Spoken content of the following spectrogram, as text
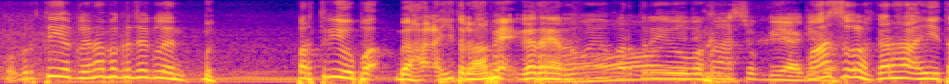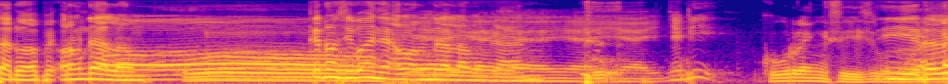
Kok bertiga kalian? Apa kerja kalian? Bah, partrio pak. Bah, itu doa apa katanya. Oh, partrio jadi pak. masuk dia gitu. Masuk lah karena hak hita doa apa orang dalam. Oh. Kan masih banyak orang Iya, dalam iya, kan. Iya, iya, iya. Jadi Kurang sih Iya sebenarnya. tapi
